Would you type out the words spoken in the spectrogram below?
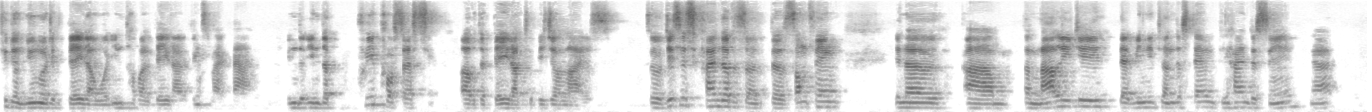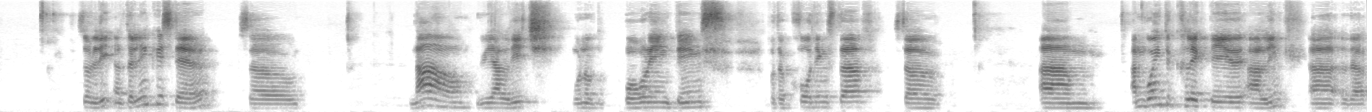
to the numeric data or interval data, things like that, in the, in the pre-processing of the data to visualize. So this is kind of the, the something, you know, um, the knowledge that we need to understand behind the scene. Yeah. So li the link is there. So now we are reach one of the boring things for the coding stuff. So um, I'm going to click the uh, link, uh, the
